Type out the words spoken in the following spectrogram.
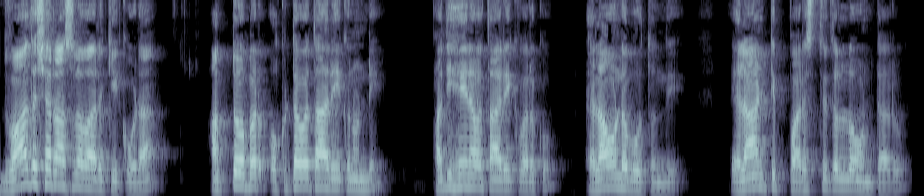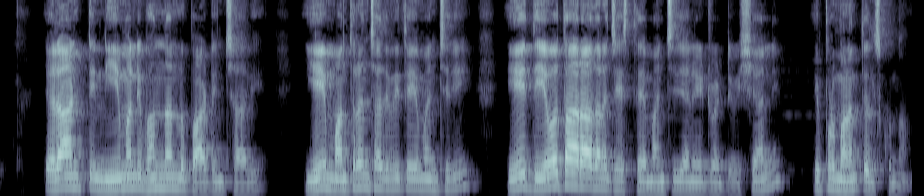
ద్వాదశ రాసుల వారికి కూడా అక్టోబర్ ఒకటవ తారీఖు నుండి పదిహేనవ తారీఖు వరకు ఎలా ఉండబోతుంది? ఎలాంటి పరిస్థితుల్లో ఉంటారు? ఎలాంటి నియమ నిబంధనలు పాటించాలి? ఏ మంత్రం చదివితే మంచిది? ఏ దేవతారాధన చేస్తే మంచిది అనేటువంటి విషయాన్ని ఇప్పుడు మనం తెలుసుకుందాం.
